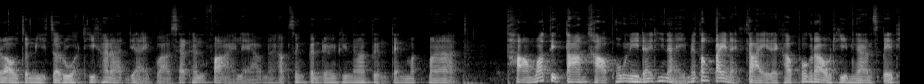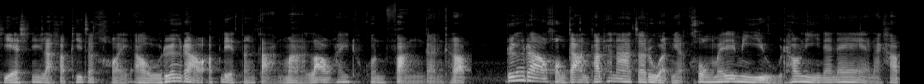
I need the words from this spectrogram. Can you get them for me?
เราจะมีจรวดที่ขนาดใหญ่กว่า Saturn V แล้วนะครับ ซึ่งเป็นเรื่องที่น่าตื่นเต้นมาก ๆ ถามว่าติดตามข่าวพวกนี้ได้ที่ไหนไม่ต้องไปไหนไกลเลยครับ พวกเราทีมงาน Space TH นี่แหละครับ ที่จะคอยเอาเรื่องราวอัปเดตต่างๆ มาเล่าให้ทุกคนฟังกันครับ เรื่องราวของการพัฒนาจรวดเนี่ยคงไม่ได้มีอยู่เท่านี้แน่ ๆ นะครับ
